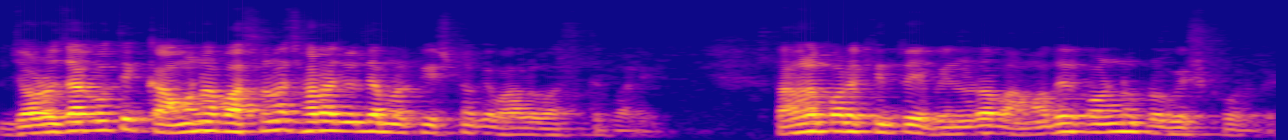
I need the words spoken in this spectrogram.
জড়জাগতিক কামনা বাসনা ছাড়া যদি আমরা কৃষ্ণকে ভালোবাসতে পারি, তাহলে পরে কিন্তু এই বেনুরব আমাদের কর্ণ প্রবেশ করবে।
